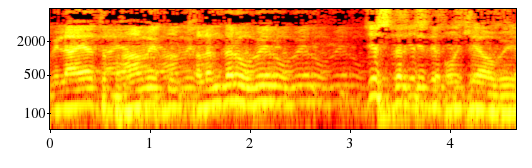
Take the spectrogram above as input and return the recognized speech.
ولایت بھاوے کوئی کلندر ہوئے جس درجے سے پہنچیا ہوئے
